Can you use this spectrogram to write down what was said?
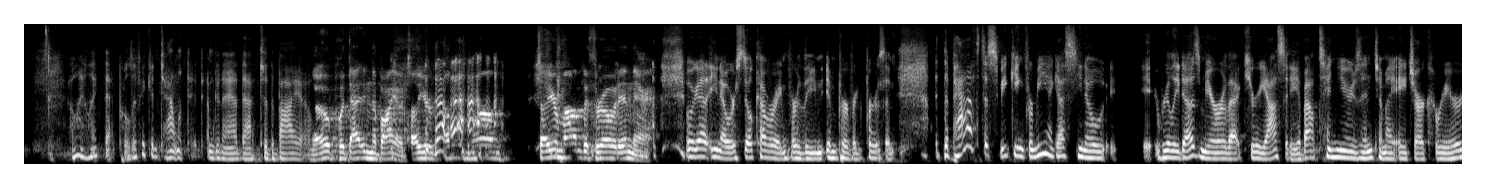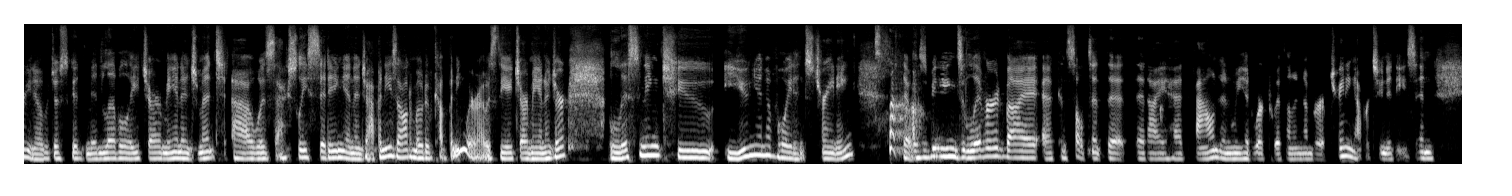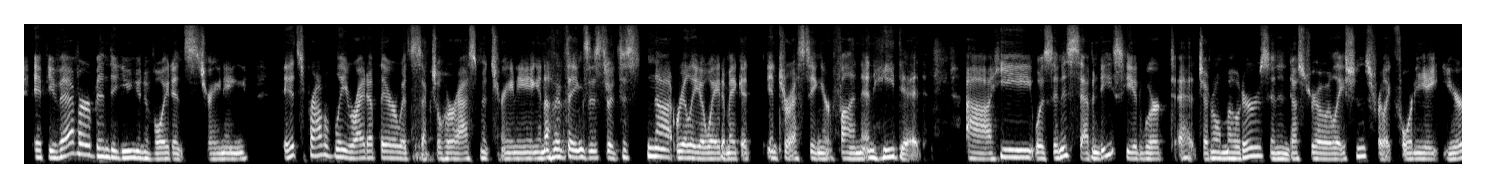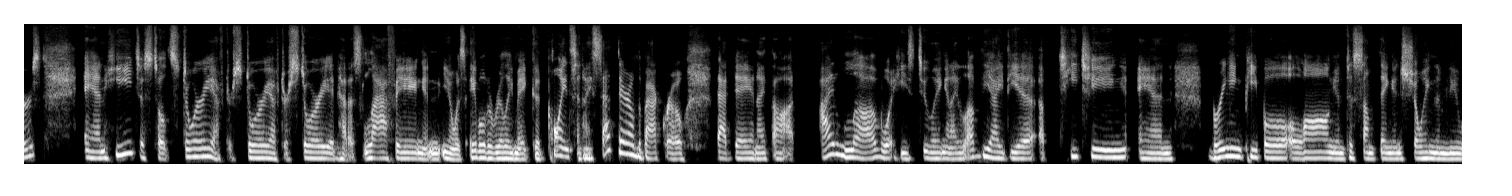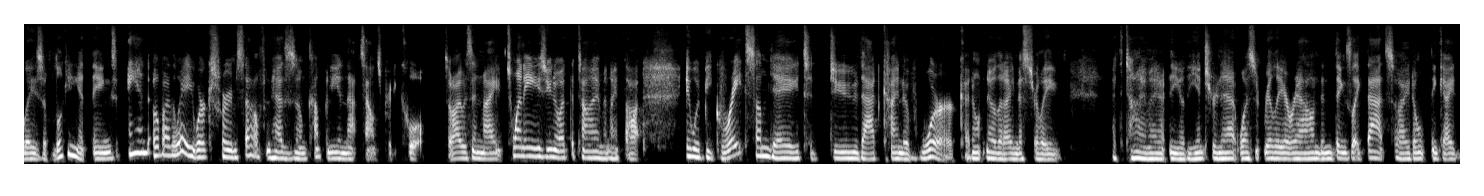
Oh, I like that. Prolific and talented. I'm going to add that to the bio. No, put that in the bio. Tell your, tell your mom. Tell your mom to throw it in there. we got, you know, we're still covering for the imperfect person. The path to speaking for me, I guess, you know, it really does mirror that curiosity. About 10 years into my HR career, you know, just good mid level HR management, uh, was actually sitting in a Japanese automotive company where I was the HR manager, listening to union avoidance training that was being delivered by a consultant that, that I had found and we had worked with on a number of training opportunities. And if you've ever been to union avoidance training, it's probably right up there with sexual harassment training and other things. Is just not really a way to make it interesting or fun. And he did. Uh, he was in his 70s. He had worked at General Motors in industrial relations for like 48 years. And he just told story after story after story and had us laughing and, you know, was able to really make good points. And I sat there on the back row that day and I thought, I love what he's doing and I love the idea of teaching and bringing people along into something and showing them new ways of looking at things. And oh, by the way, he works for himself and has his own company, and that sounds pretty cool. So I was in my 20s, you know, at the time, and I thought it would be great someday to do that kind of work. I don't know that I necessarily at the time, I, you know, the internet wasn't really around and things like that. So I don't think I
